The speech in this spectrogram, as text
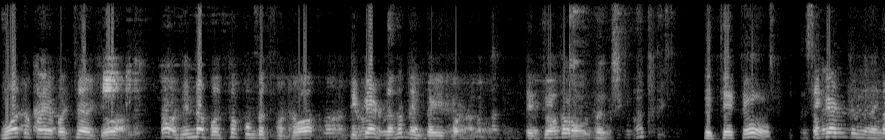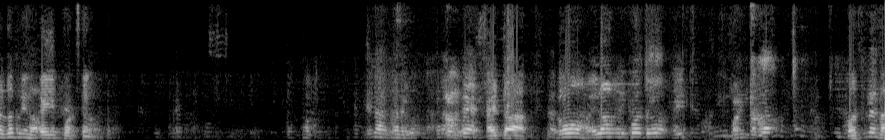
ಮೂವತ್ತು ರೂಪಾಯಿ ಬಸ್ ಆಯ್ತು ಹ್ಞೂ ನಿನ್ನ ಬಸ್ ಕುಂಡಿಸ್ಬಿಟ್ಟು ಟಿಕೆಟ್ ತೆಗೆದು ನಿನ್ ಕೈ ಕೊಡ್ತೀನಿ ಟಿಕೆಟು ಟಿಕೆಟ್ ತೆಗೆದು ನಿನ್ ಕೈ ಕೊಡ್ತೀನಿ ಆಯ್ತಾ ಬಸ್ನ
